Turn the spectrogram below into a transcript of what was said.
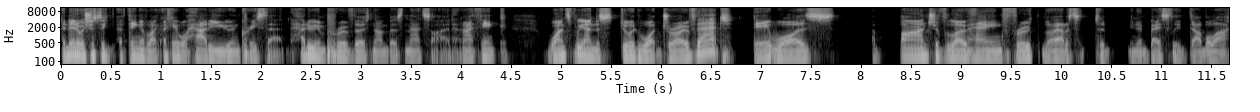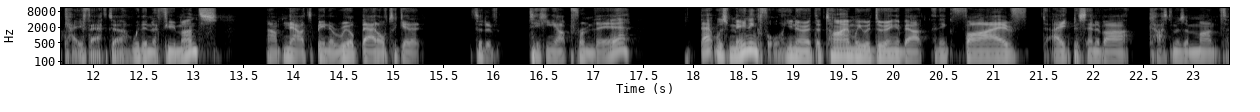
And then it was just a, a thing of like, okay, well, how do you increase that? How do you improve those numbers on that side? And I think once we understood what drove that, there was bunch of low hanging fruit that allowed us to, you know, basically double our K factor within a few months. Um, now it's been a real battle to get it sort of ticking up from there. That was meaningful. You know, at the time we were doing about, I think, five to 8% of our customers a month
